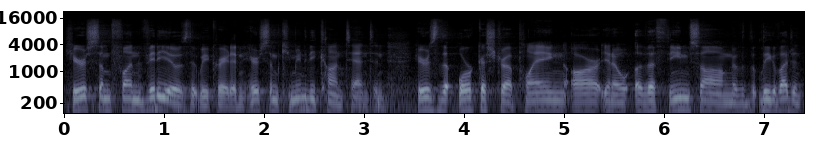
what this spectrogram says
here's some fun videos that we created, and here's some community content, and here's the orchestra playing our, you know, the theme song of the League of Legends.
